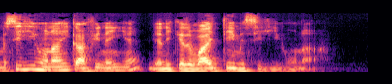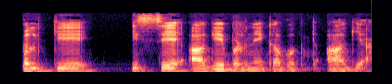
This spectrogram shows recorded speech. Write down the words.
मसीही होना ही काफ़ी नहीं है, यानी कि रवायती मसीही होना, बल्कि इससे आगे बढ़ने का वक्त आ गया।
